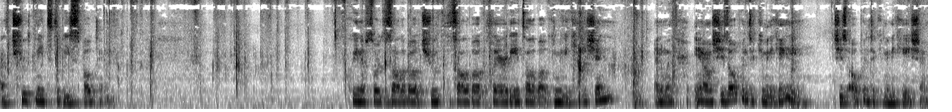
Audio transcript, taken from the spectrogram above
A truth needs to be spoken. Queen of Swords is all about truth. It's all about clarity. It's all about communication. And with, you know, she's open to communicating. She's open to communication.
